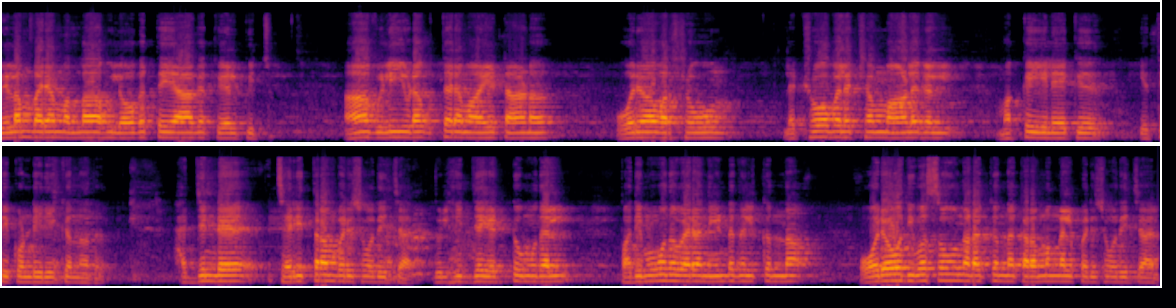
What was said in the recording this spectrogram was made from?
വിളംബരം അള്ളാഹു ലോകത്തെയാകെ കേൾപ്പിച്ചു. ആ വിളിയുടെ ഉത്തരമായിട്ടാണ് ഓരോ വർഷവും ലക്ഷോപലക്ഷം ആളുകൾ മക്കയിലേക്ക് എത്തിക്കൊണ്ടിരിക്കുന്നത്. ഹജ്ജിന്റെ ചരിത്രം പരിശോധിച്ചാൽ ദുൽഹിജ്ജ എട്ട് മുതൽ പതിമൂന്ന് വരെ നീണ്ടു നിൽക്കുന്ന ഓരോ ദിവസവും നടക്കുന്ന കർമ്മങ്ങൾ പരിശോധിച്ചാൽ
